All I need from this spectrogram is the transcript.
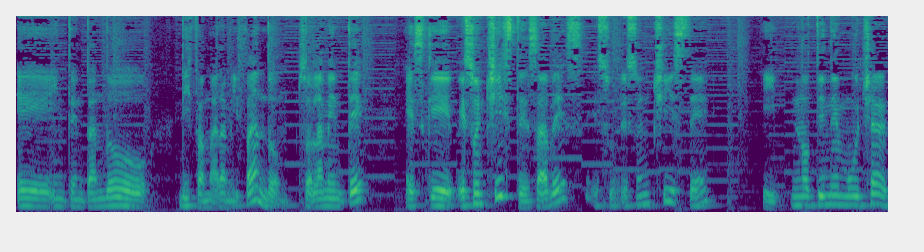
eh, intentando difamar a mi fandom, solamente es que es un chiste, ¿sabes? Es un, es un chiste y no tiene mucha,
